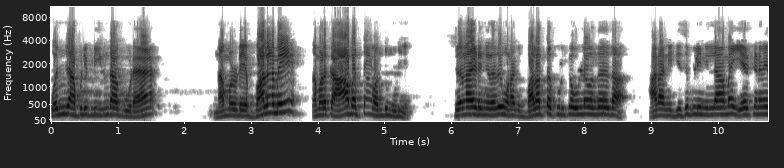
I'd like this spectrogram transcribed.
கொஞ்சம் அப்படி இப்படி இருந்தா கூட நம்மளுடைய பலமே நம்மளுக்கு ஆபத்தா வந்து முடியும். ஸ்டெராய்டுங்கிறது உனக்கு பலத்தை கொடுக்க உள்ள வந்ததுதான். ஆனா நீ டிசிப்ளின் இல்லாம ஏற்கனவே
